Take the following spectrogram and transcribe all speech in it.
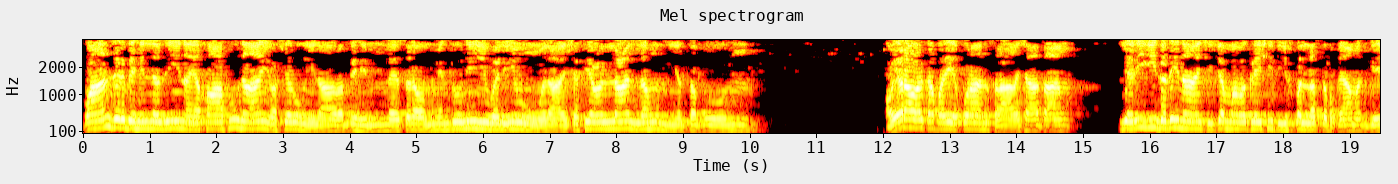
وانذر به الذين يخافون ان يحشروا الى ربهم ليس لهم من دونه ولي ولا شفيع لعلهم يتقون او يرى ورك پری قرآن سراغ شاتا یریگی ددینا چی جمع وکڑیشی دی خپل لب تب قیامت کے۔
